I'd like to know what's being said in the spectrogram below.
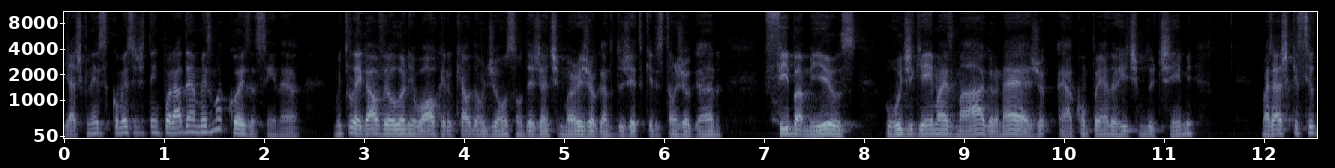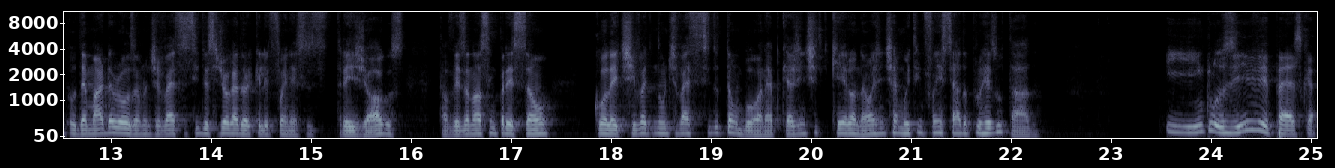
E acho que nesse começo de temporada é a mesma coisa, assim, né? Muito legal ver o Lonnie Walker, o Keldon Johnson, o Dejante Murray jogando do jeito que eles estão jogando, FIBA Mills, o Rudy Gay mais magro, né? É, acompanhando o ritmo do time. Mas acho que se o DeMar DeRozan não tivesse sido esse jogador que ele foi nesses três jogos, talvez a nossa impressão coletiva não tivesse sido tão boa, né? Porque a gente, queira ou não, a gente é muito influenciado pro resultado. E, inclusive, Pesca,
